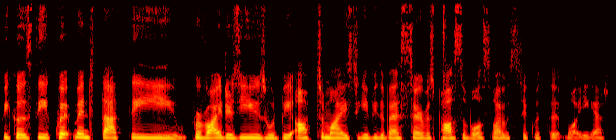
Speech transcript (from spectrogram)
because the equipment that the providers use would be optimized to give you the best service possible. So I would stick with the, what you get.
